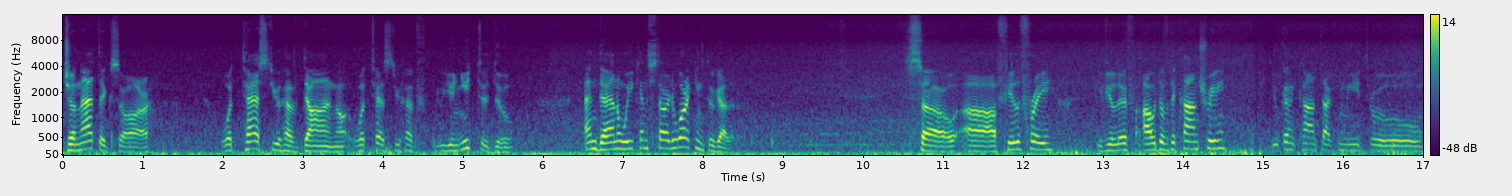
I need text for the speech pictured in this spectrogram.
genetics are, what tests you have done, what tests you have you need to do, and then we can start working together. So uh, feel free, if you live out of the country, you can contact me through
